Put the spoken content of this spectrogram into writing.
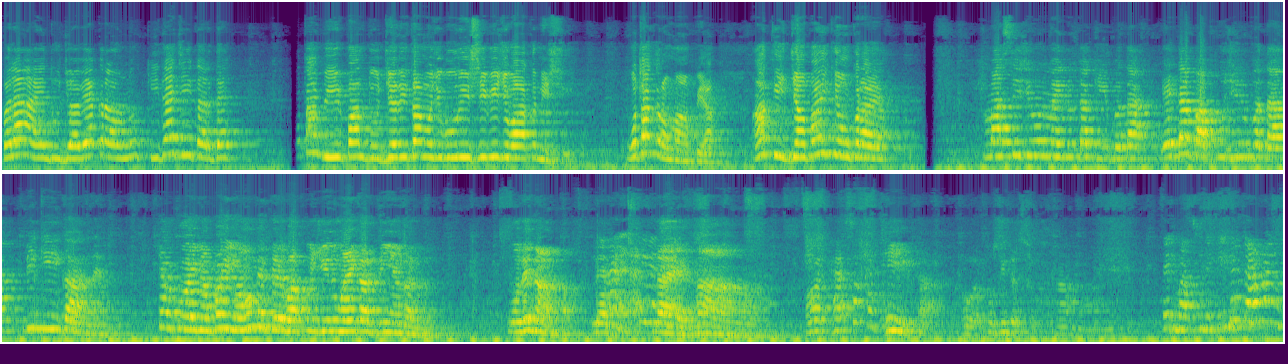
ਭਲਾ ਐ ਦੂਜਾ ਵਿਆਹ ਕਰਾਉਣ ਨੂੰ ਕਿਹਦਾ ਜੀ ਕਰਦਾ ਹੈ? ਉਹ ਤਾਂ ਵੀਰਪਾਲ ਦੂਜੇ ਦੀ ਤਾਂ ਮਜਬੂਰੀ ਸੀ ਵੀ ਜਵਾਕ ਨਹੀਂ ਸੀ। ਉਹ ਤਾਂ ਕਰਾਉਣਾ ਪਿਆ। ਆ ਤੀਜਾ ਭਾਈ ਕਿਉਂ ਕਰਾਇਆ? ਮਾਸੀ ਜੀ ਹੁਣ ਮੈਨੂੰ ਤਾਂ ਕੀ ਪਤਾ? ਇਹ ਤਾਂ ਬਾਪੂ ਜੀ ਨੂੰ ਪਤਾ ਵੀ ਕੀ ਕਾਰਨ ਹੈ। ਚਲ ਕੋਈ ਨਾ ਭਾਈ ਆਉਣ ਦੇ ਤੇਰੇ ਬਾਪੂ ਜੀ ਨੂੰ ਐ ਕਰਦੀਆਂ ਗੱਲ। ਉਹਦੇ ਨਾਲ ਤਾਂ। ਲੈ। ਲੈ ਹਾਂ। ਹੋਰ ਖੈਸਾ ਠੀਕ ਆ। ਹੋਰ ਤੁਸੀਂ ਦੱਸੋ। ਤੇਰੀ ਮਾਸੀ ਨੇ ਪੀ ਲਿਆ ਚਾਹ ਪਾਣੀ?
